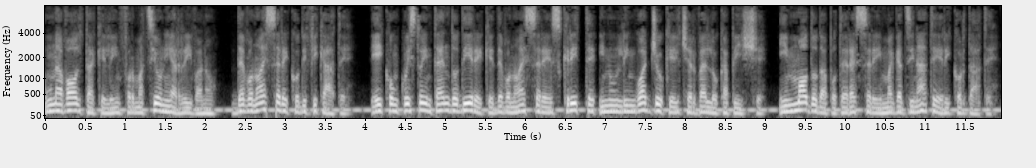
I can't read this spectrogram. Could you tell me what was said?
Una volta che le informazioni arrivano, devono essere codificate, e con questo intendo dire che devono essere scritte in un linguaggio che il cervello capisce, in modo da poter essere immagazzinate e ricordate.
